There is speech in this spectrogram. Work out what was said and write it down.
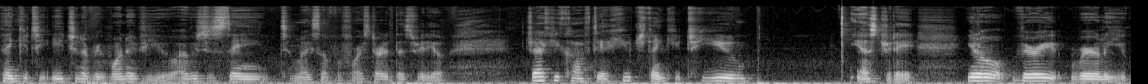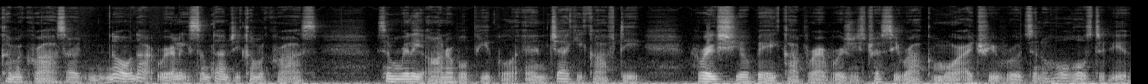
Thank you to each and every one of you. I was just saying to myself before I started this video, Jackie Kofte, a huge thank you to you yesterday. You know, very rarely you come across, or no, not rarely, sometimes you come across some really honorable people. And Jackie Kofte, Horatio Bay, Copper Aborigines, Tressie Rockamore, I Tree Roots, and a whole host of you.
